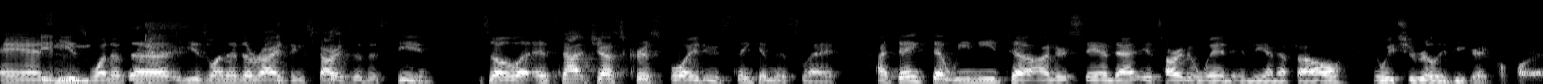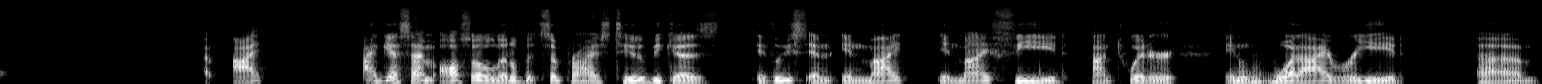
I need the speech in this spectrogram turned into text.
and In- he's one of the he's one of the rising stars of this team. So uh, it's not just Kris Boyd who's thinking this way. I think that we need to understand that it's hard to win in the NFL, and we should really be grateful for it. I I guess I'm also a little bit surprised too because at least in in my in my feed on Twitter in what I read um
